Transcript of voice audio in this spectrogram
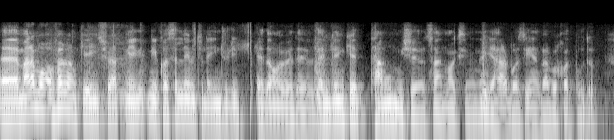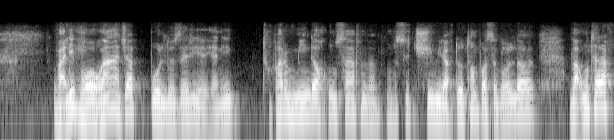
منم موافقم که هیچ وقت یعنی نیوکاسل نمی‌تونه اینجوری ادامه بده. دلیل اینکه تموم میشه سن ماکسیموم اگه هر بازی اینقدر بخواد بودو. ولی واقعا عجب بولدوزریه. یعنی توپ رو مینداخت اون صف و مثل چی می‌رفت؟ دو تا پاس گل داد و اون طرف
